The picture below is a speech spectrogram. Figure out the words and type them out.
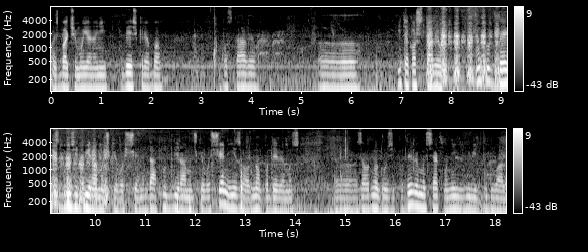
Ось бачимо, я на ній вишкрябав, поставив. Е, і також ставив. Ну тут здається, друзі, дві рамочки вощини. Да, тут дві рамочки вощини і заодно подивимось. Е, заодно, друзі, подивимось, як вони її відбудували.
